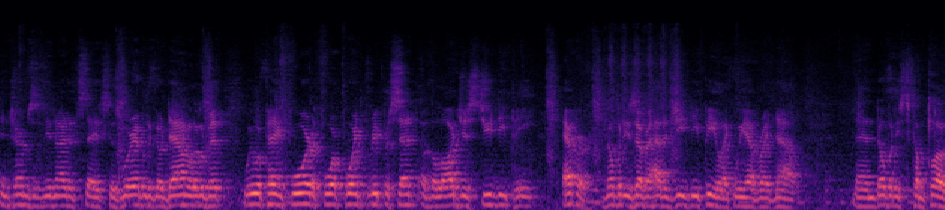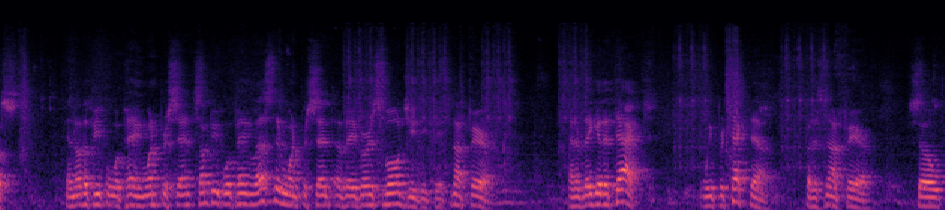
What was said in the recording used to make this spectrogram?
in terms of the United States because we're able to go down a little bit. We were paying 4 to 4.3 percent of the largest GDP ever. Nobody's ever had a GDP like we have right now. And nobody's come close. And other people were paying 1%. Some people were paying less than 1% of a very small GDP. It's not fair. And if they get attacked, we protect them, but it's not fair. So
